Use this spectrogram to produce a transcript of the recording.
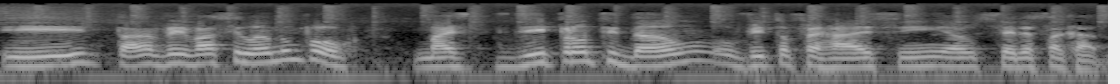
e tá, vem vacilando um pouco. Mas de prontidão, o Vitor Ferraz sim é o seria sacado.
